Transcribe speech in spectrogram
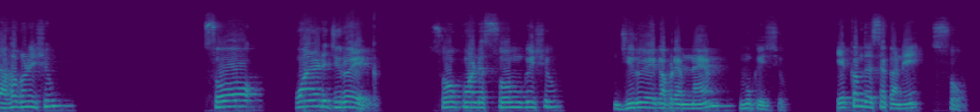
દાખલો ગણીશું. સો પોઈન્ટ જીરો એક. સો પોઈન્ટ સો મૂકીશું. જીરો એક આપણે એમને એમ મૂકીશું. એકમ દશક અને સો.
